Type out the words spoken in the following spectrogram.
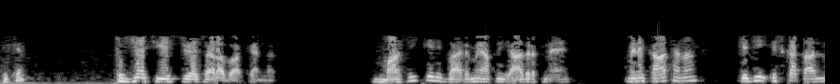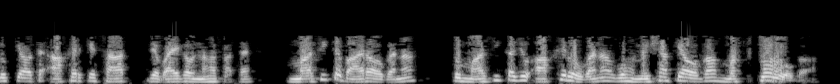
ٹھیک ہے؟ تو یہ چیز جو ہے ذرا کے اندر۔ ماضی کے بارے میں آپ نے یاد رکھنا ہے۔ میں نے کہا تھا نا کہ جی اس کا تعلق کیا ہوتا ہے؟ آخر کے ساتھ جب آئے گا، وہ نحف آتا ہے۔ ماضی جب آ رہا ہوگا نا، تو ماضی کا جو آخر ہوگا نا، وہ ہمیشہ کیا ہوگا؟ مفتو ہوگا۔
